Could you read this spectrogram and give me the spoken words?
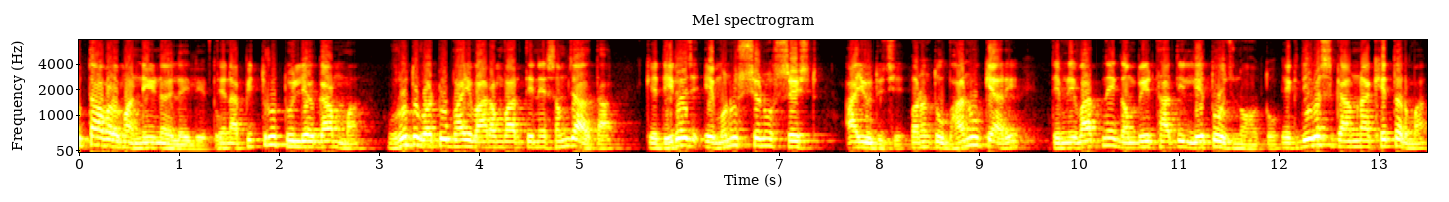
ઉતાવળમાં નિર્ણય લઈ લેતો. તેના પિતૃતુલ્ય ગામમાં વૃદ્ધ વટુભાઈ વારંવાર તેને સમજાવતા કે ધીરજ એ મનુષ્યનું શ્રેષ્ઠ આયુધ છે. પરંતુ ભાનુ ક્યારે તેમની વાતને ગંભીરતાથી લેતો જ નહોતો એક દિવસ ગામના ખેતરમાં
